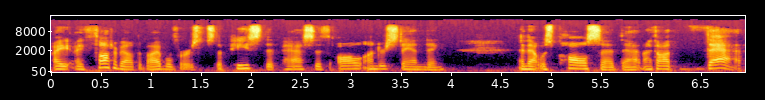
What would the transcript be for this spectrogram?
I, I thought about the Bible verse, the peace that passeth all understanding. And that was Paul said that. And I thought that,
